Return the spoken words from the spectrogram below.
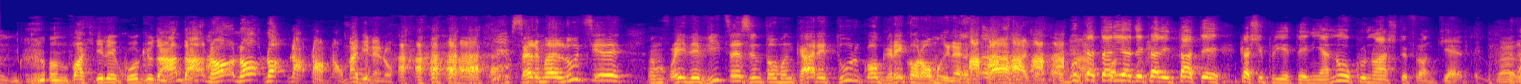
îmi fac chile cu ochiul, da, da, nu, nu, nu, nu, nu, nu, mai bine nu. Sărmăluțe în foi de viță sunt o mâncare turco-greco-română. Bucătăria de calitate, ca și prietenia, nu cunoaște frontiere. Da, da.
